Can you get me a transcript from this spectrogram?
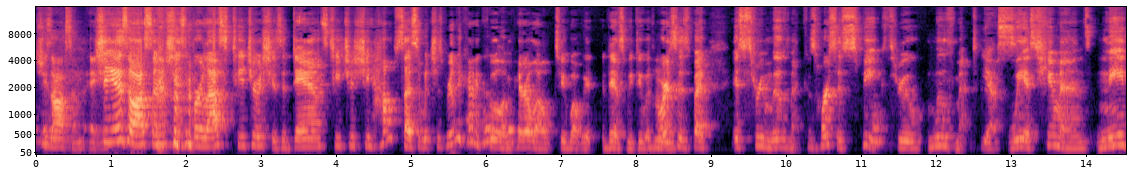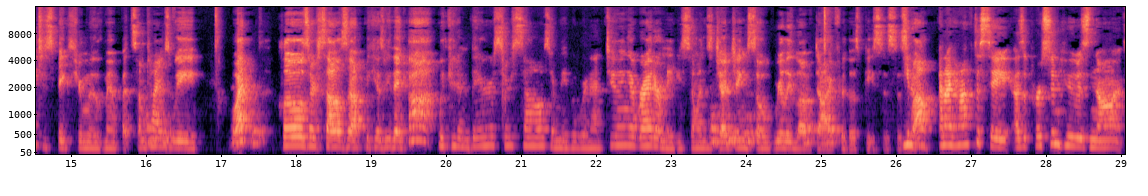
She's awesome. Eh? She is awesome. She's a burlesque teacher. She's a dance teacher. She helps us, which is really kind of cool and parallel to what we, it is we do with mm-hmm. horses, but it's through movement because horses speak through movement. Yes. We as humans need to speak through movement, but sometimes we what close ourselves up because we think oh, we could embarrass ourselves or maybe we're not doing it right or maybe someone's judging so really love dive for those pieces as you well know, and i have to say as a person who is not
